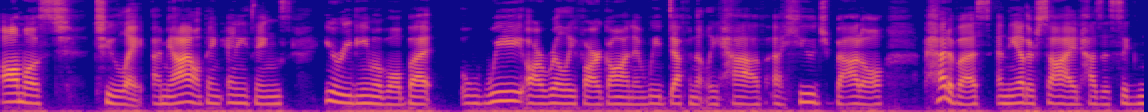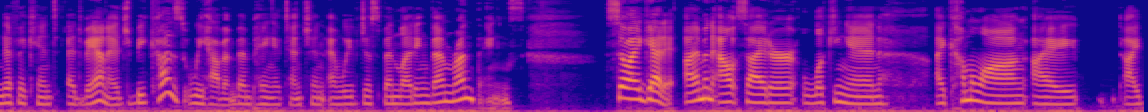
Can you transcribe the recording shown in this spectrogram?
almost too late. I mean, I don't think anything's irredeemable, but we are really far gone and we definitely have a huge battle ahead of us and the other side has a significant advantage because we haven't been paying attention and we've just been letting them run things. So I get it. I'm an outsider looking in. I come along, I I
